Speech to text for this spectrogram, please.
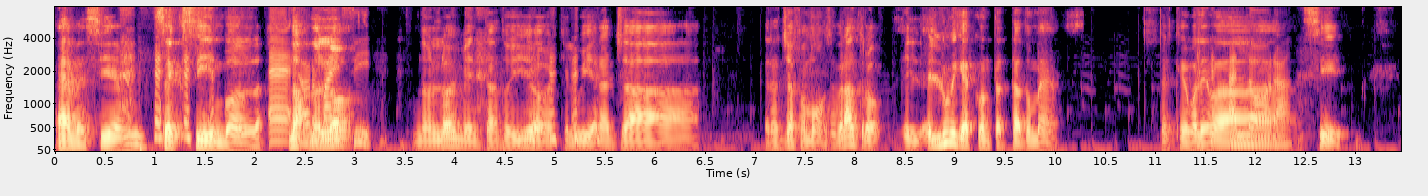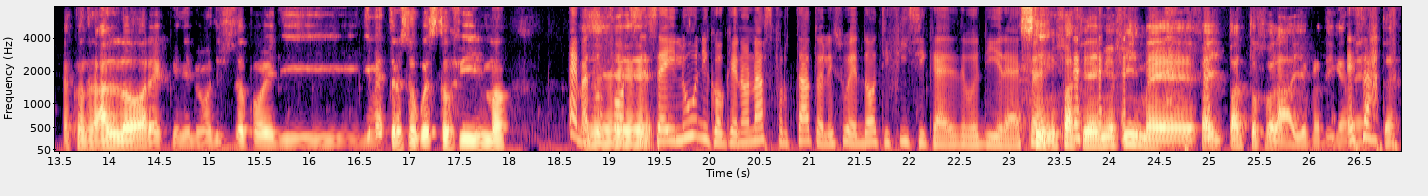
Eh beh sì, è un sex symbol. eh, no, non l'ho, sì non l'ho inventato io perché lui era già, era già famoso. Peraltro è, è, lui che ha contattato me perché voleva... Allora. Sì, allora e quindi abbiamo deciso poi di, di mettere su questo film. Eh, ma tu eh... forse sei l'unico che non ha sfruttato le sue doti fisiche, devo dire. Cioè... Sì, infatti nel mio film fai il pantofolaio praticamente. Esatto.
